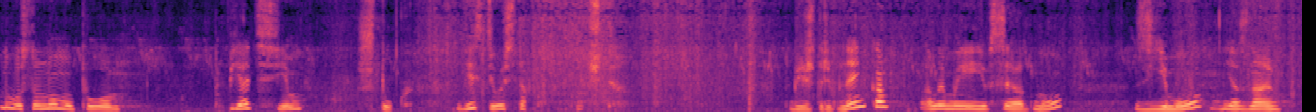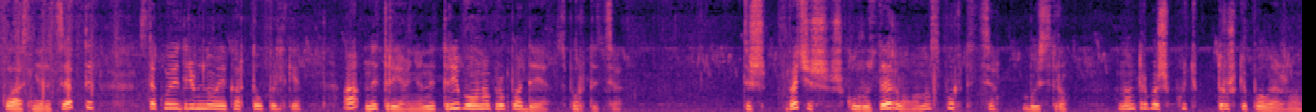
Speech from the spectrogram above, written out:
Ну, в основному по 5-7 штук. Є ось так, бачите, більш дрібненька, але ми її все одно з'їмо. Я знаю класні рецепти з такої дрібної картопельки. А не три, Аня, не три, бо вона пропаде, спортиться. Ти ж бачиш, шкуру здерла, вона спортиться швидко. Нам треба, щоб хоч трошки полежала.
